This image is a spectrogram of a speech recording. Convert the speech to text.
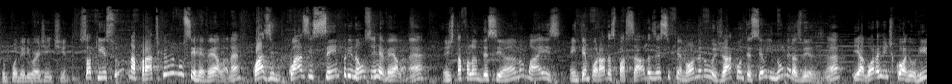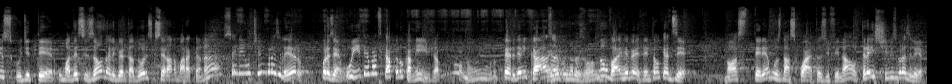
que o poderio argentino. Só que isso, na prática, não se revela, né? Quase, quase sempre não se revela, né? A gente está falando desse ano, mas em temporadas passadas esse fenômeno já aconteceu inúmeras vezes, né? E agora a gente corre o risco de ter uma decisão da Libertadores que será no Maracanã sem nenhum time brasileiro. Por exemplo, o Inter vai ficar pelo caminho, já não, não perdeu em casa, perdeu não vai reverter. Então quer dizer, nós teremos nas quartas de final três times brasileiros,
